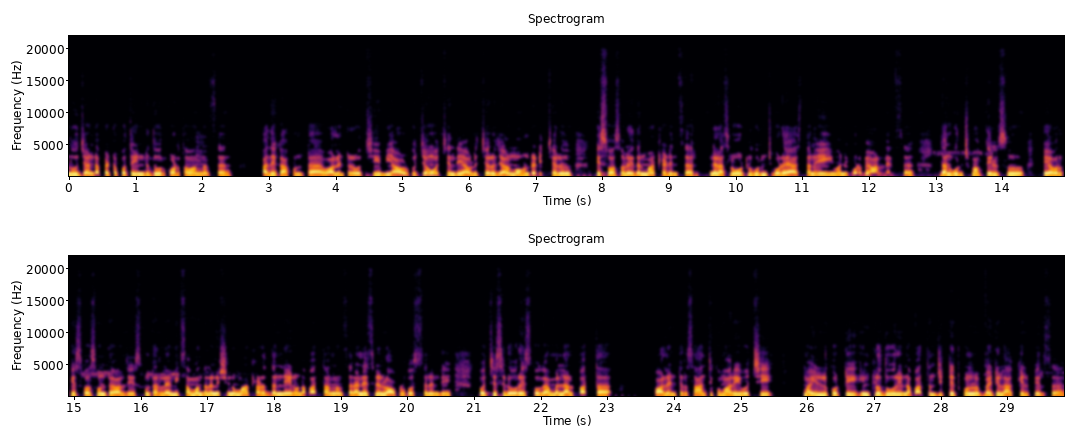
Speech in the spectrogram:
నువ్వు జెండా పెట్టకపోతే ఇంటి దూరు కొడతాం అన్నారు సార్. అదే కాకుండా వాలంటీర్ వచ్చి మీ ఆవిడకు ఉద్యోగం వచ్చింది ఎవరు ఇచ్చారు జగన్మోహన్ రెడ్డి ఇచ్చారు విశ్వాసం లేదని మాట్లాడింది సార్. నేను అసలు ఓట్ల గురించి కూడా వేస్తాను వేయమని కూడా మేము అనలేదు సార్. దాని గురించి మాకు తెలుసు. ఎవరికి విశ్వాసం ఉంటే వాళ్ళు చేసుకుంటారులే నీకు సంబంధం లేని విషయం నువ్వు మాట్లాడొద్దని నేను నా భర్త అన్నాను సార్. అనేసి నేను లోపలికి వస్తానండి. వచ్చేసి డోర్ వేసుకోగా మళ్ళీ వాళ్ళ భర్త వాలంటీర్ శాంతి కుమారి వచ్చి మా ఇల్లు కొట్టి ఇంట్లో దూరి నా భర్తను జిట్టెట్టుకొని బయటికి లాక్కెళ్ళిపోయారు సార్.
